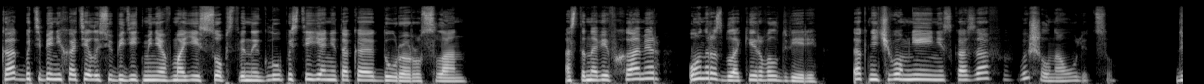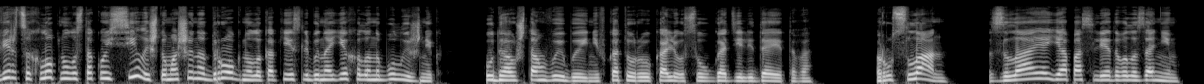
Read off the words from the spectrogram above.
Как бы тебе не хотелось убедить меня в моей собственной глупости, я не такая дура, Руслан. Остановив Хаммер, он разблокировал двери. Так ничего мне и не сказав, вышел на улицу. Дверца хлопнула с такой силой, что машина дрогнула, как если бы наехала на булыжник. Куда уж там выбоини, в которую колеса угодили до этого. «Руслан!» Злая, я последовала за ним.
